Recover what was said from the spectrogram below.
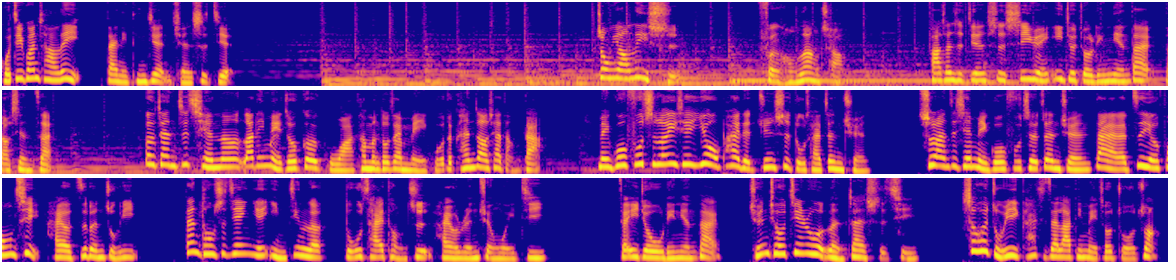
国际观察力带你听见全世界。重要历史：粉红浪潮发生时间是西元一九九零年代到现在。二战之前呢，拉丁美洲各国啊，他们都在美国的看照下长大。美国扶持了一些右派的军事独裁政权。虽然这些美国扶持的政权带来了自由风气，还有资本主义，但同时间也引进了独裁统治，还有人权危机。在一九五零年代，全球进入冷战时期，社会主义开始在拉丁美洲茁壮。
